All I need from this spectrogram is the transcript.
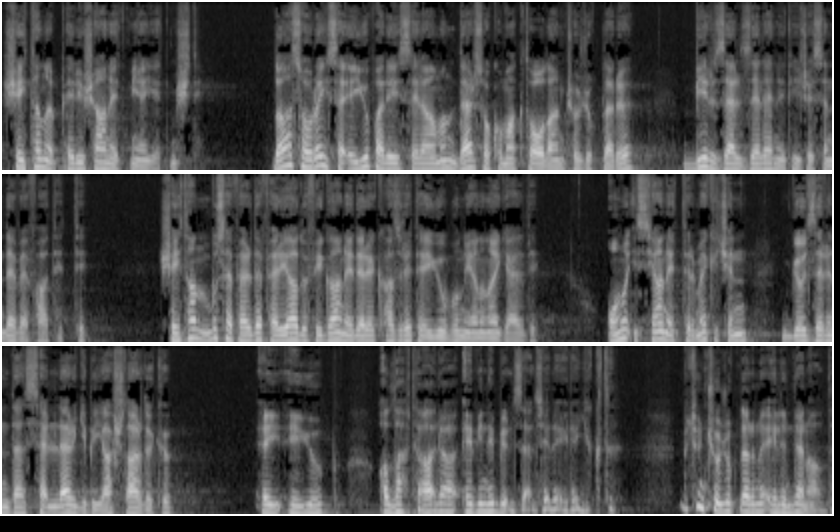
şeytanı perişan etmeye yetmişti. Daha sonra ise Eyüp Aleyhisselam'ın ders okumakta olan çocukları bir zelzele neticesinde vefat etti. Şeytan bu sefer de feryat figan ederek Hazreti Eyyub'un yanına geldi. Onu isyan ettirmek için gözlerinden seller gibi yaşlar döküp, ''Ey Eyüp, Allah Teala evini bir zelzeleyle yıktı. Bütün çocuklarını elinden aldı.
